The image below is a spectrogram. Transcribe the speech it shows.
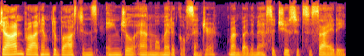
John brought him to Boston's Angell Animal Medical Center, run by the Massachusetts Society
